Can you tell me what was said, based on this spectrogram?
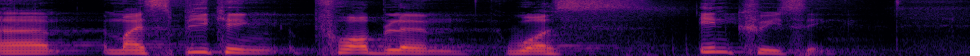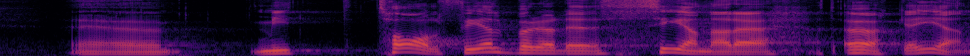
Uh, my speaking problem was increasing. Eh, Mitt talfel började senare att öka igen.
